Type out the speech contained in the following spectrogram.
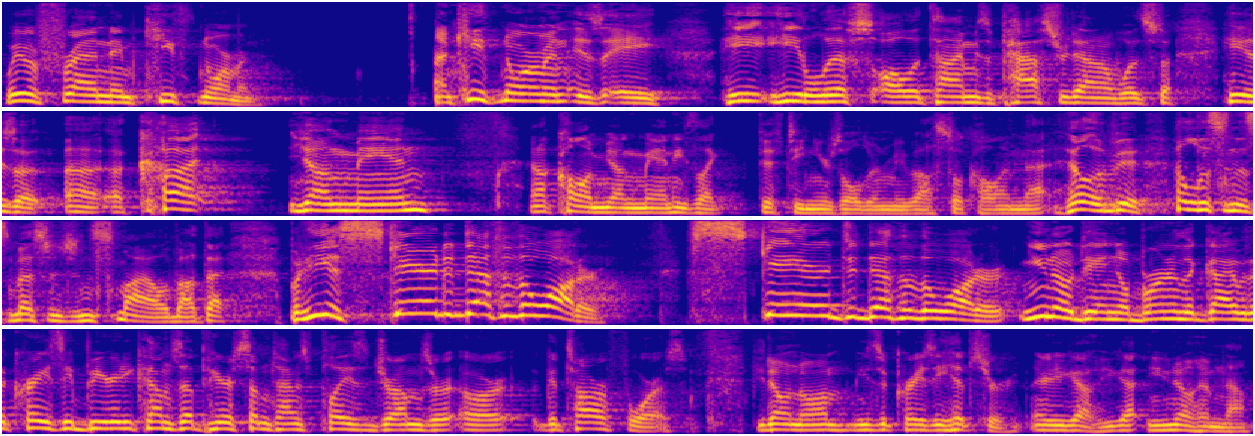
We have a friend named Keith Norman. And Keith Norman is a, he, he lifts all the time. He's a pastor down in Woodstock. He is a, a, a cut young man. And I'll call him young man. He's like 15 years older than me, but I'll still call him that. He'll, be, he'll listen to this message and smile about that. But he is scared to death of the water. Scared to death of the water. You know Daniel Burner, the guy with the crazy beard. He comes up here, sometimes plays drums or, or guitar for us. If you don't know him, he's a crazy hipster. There you go. You, got, you know him now.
